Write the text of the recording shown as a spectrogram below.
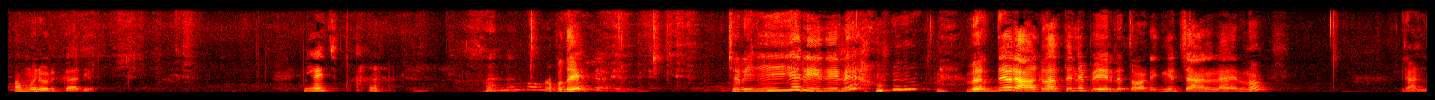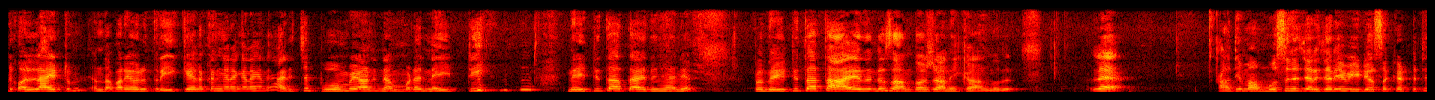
അമ്മനോട് കൊടുക്കാദ്യം നീ ദേ ചെറിയ രീതിയിൽ വെറുതെ ഒരു ആഗ്രഹത്തിന്റെ പേരിൽ തുടങ്ങിയ ചാനലായിരുന്നു. രണ്ട് കൊല്ലമായിട്ടും എന്താ പറയുക ഒരു ത്രീ കെയിലൊക്കെ ഇങ്ങനെ ഇങ്ങനെ ഇങ്ങനെ അരിച്ച് പോകുമ്പോഴാണ് നമ്മുടെ നെയ്റ്റി നെയ്റ്റി താത്തായത് ഞാൻ ഇപ്പം നെയ്റ്റി താത്ത ആയതിന്റെ സന്തോഷമാണ് ഈ കാണുന്നത്. അല്ലേ? ആദ്യം മമ്മൂസിന് ചെറിയ ചെറിയ വീഡിയോസൊക്കെ ഇട്ടിട്ട്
